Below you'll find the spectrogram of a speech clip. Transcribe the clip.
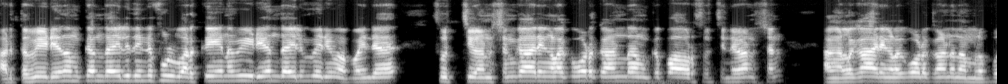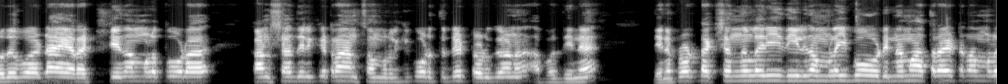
അടുത്ത വീഡിയോ നമുക്ക് എന്തായാലും ഇതിന്റെ ഫുൾ വർക്ക് ചെയ്യുന്ന വീഡിയോ എന്തായാലും വരും. അപ്പൊ അതിന്റെ സ്വിച്ച് കണക്ഷൻ കാര്യങ്ങളൊക്കെ കൊടുക്കാണ്ട് നമുക്ക് പവർ സ്വിച്ചിന്റെ കണക്ഷൻ അങ്ങനെയുള്ള കാര്യങ്ങളൊക്കെ കൊടുക്കാണ്ട് നമ്മളിപ്പോ ഇത് ഡയറക്റ്റ് നമ്മളിപ്പോ ഇവിടെ കണക്ഷൻ അതിലേക്ക് ട്രാൻസ്ഫോമറിലേക്ക് കൊടുത്തിട്ട് ഇട്ട് കൊടുക്കുകയാണ് അപ്പൊ ഇതിനെ ഇതിനെ പ്രൊട്ടക്ഷൻ എന്നുള്ള രീതിയിൽ നമ്മൾ ഈ ബോർഡിനെ മാത്രമായിട്ട് നമ്മൾ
